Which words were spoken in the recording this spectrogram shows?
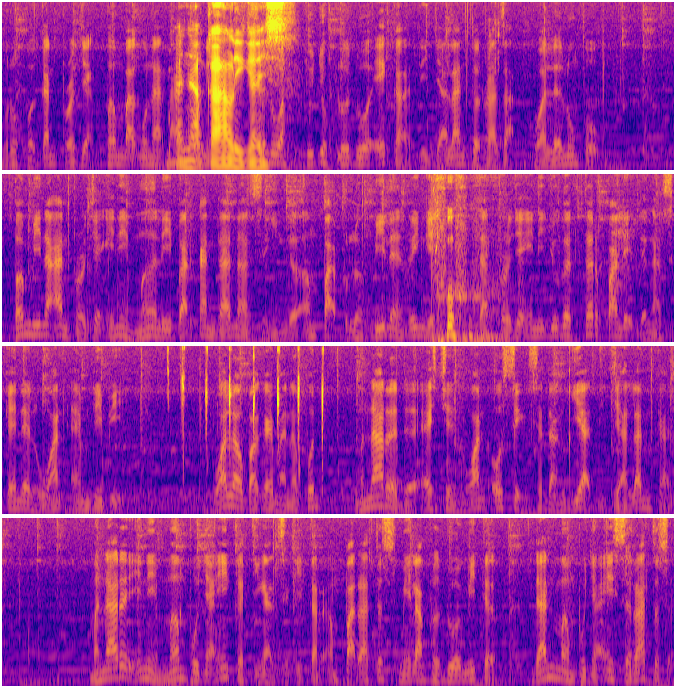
merupakan projek pembangunan banyak kali guys seluas 72 ekar di Jalan Tun Razak, Kuala Lumpur. Pembinaan projek ini melibatkan dana sehingga 40 bilion ringgit Huh. dan projek ini juga terpalit dengan skandal 1MDB. Walau bagaimanapun, Menara The Exchange 106 sedang giat dijalankan. Menara ini mempunyai ketinggian sekitar 492 meter dan mempunyai 106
